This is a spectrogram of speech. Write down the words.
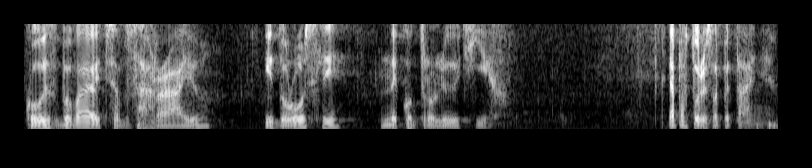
коли збиваються в зграю і дорослі не контролюють їх? Я повторю запитання.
